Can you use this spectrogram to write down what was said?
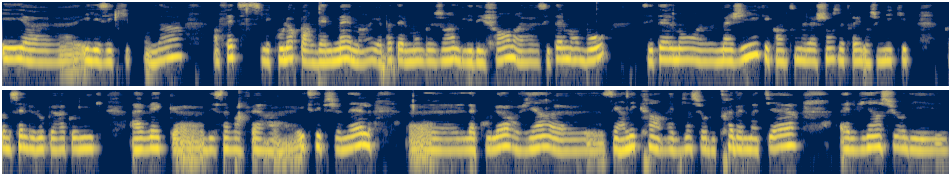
et, euh, et les équipes qu'on a. En fait, les couleurs parlent d'elles-mêmes. Hein. Il n'y a pas tellement besoin de les défendre. Euh, c'est tellement beau, c'est tellement magique. Et quand on a la chance de travailler dans une équipe comme celle de l'opéra comique, avec des savoir-faire exceptionnels, euh, la couleur vient, c'est un écrin. Elle vient sur des très belles matières. Elle vient sur des,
